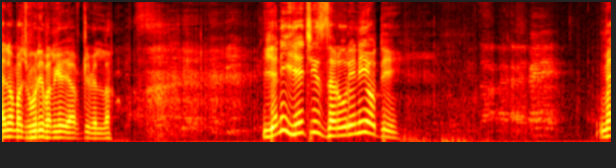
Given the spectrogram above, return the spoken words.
انو مجبوری بن گئی آپ کی باللہ۔ یعنی یہ چیز ضروری نہیں ہوتی۔ میں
